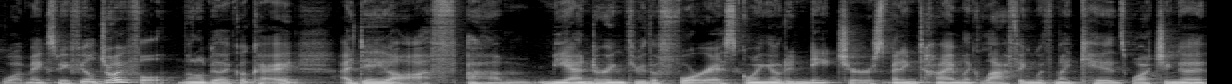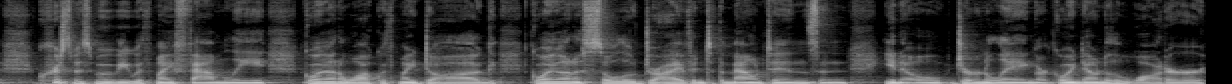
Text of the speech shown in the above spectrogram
what makes me feel joyful? And I'll be like, okay, a day off, um, meandering through the forest, going out in nature, spending time like laughing with my kids, watching a Christmas movie with my family, going on a walk with my dog, going on a solo drive into the mountains and, you know, journaling or going down to the water,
